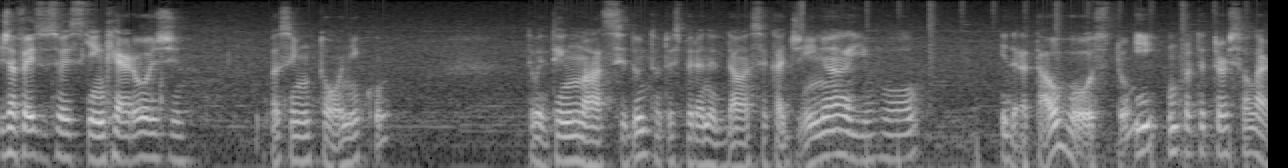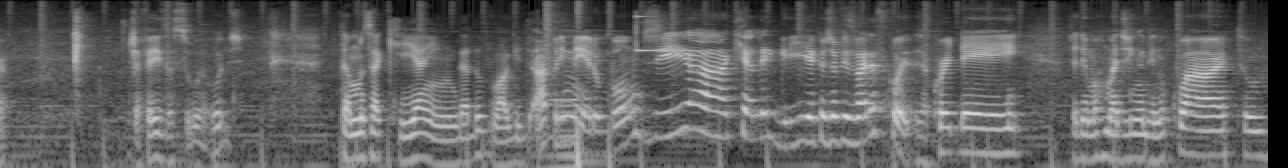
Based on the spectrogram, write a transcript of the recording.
Já fez o seu skincare hoje? Passei um tônico. Então ele tem um ácido, então tô esperando ele dar uma secadinha. E eu vou hidratar o rosto. E um protetor solar. Já fez a sua hoje? Estamos aqui ainda do vlog de... Ah, primeiro, bom dia! Que alegria, que eu já fiz várias coisas. Já acordei, já dei uma arrumadinha ali no quarto,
